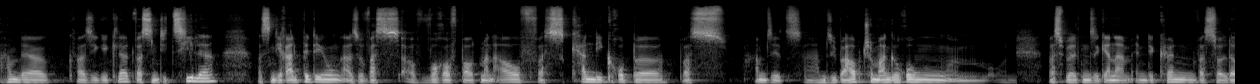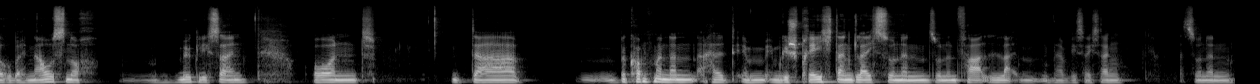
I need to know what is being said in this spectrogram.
haben wir quasi geklärt, was sind die Ziele, was sind die Randbedingungen, also was, auf, worauf baut man auf, was kann die Gruppe, was haben sie jetzt, haben sie überhaupt schon mal gerungen ähm, und was wollten sie gerne am Ende können, was soll darüber hinaus noch möglich sein. Und da bekommt man dann halt im, im Gespräch dann gleich so einen, so einen Faden, wie soll ich sagen, so einen,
